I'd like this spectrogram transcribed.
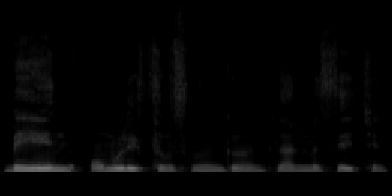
beyin omurilik sıvısının görüntülenmesi için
